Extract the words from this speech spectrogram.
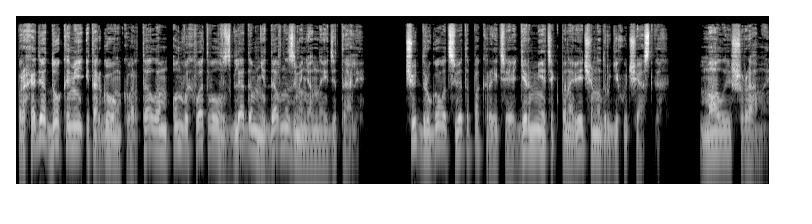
Проходя доками и торговым кварталом, он выхватывал взглядом недавно замененные детали. Чуть другого цвета покрытия, герметик по навечьям на других участках. Малые шрамы.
